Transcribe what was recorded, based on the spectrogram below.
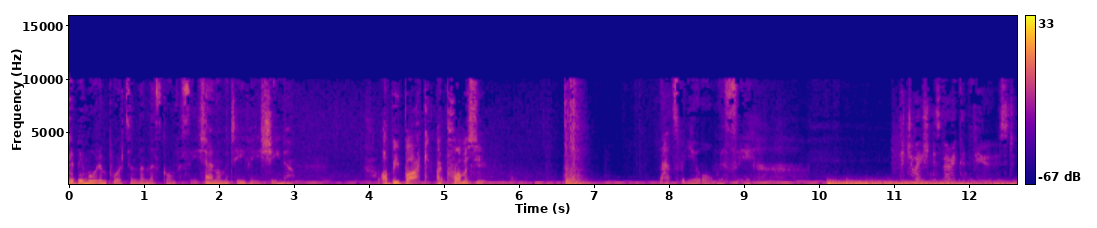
could be more important than this conversation? Turn on the TV, Sheena. I'll be back. I promise you. That's what you always say. situation is very confused.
